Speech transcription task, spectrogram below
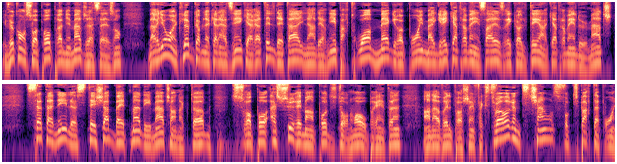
il veut qu'on soit pas au premier match de la saison. Mario, un club comme le Canadien qui a raté le détail l'an dernier par trois maigres points malgré 96 récoltés en 82 matchs. Cette année, là, si t'échappes bêtement des matchs en octobre, tu seras pas, assurément pas du tournoi au printemps en avril prochain. Fait que si tu veux avoir une petite chance, faut que tu partes à point.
